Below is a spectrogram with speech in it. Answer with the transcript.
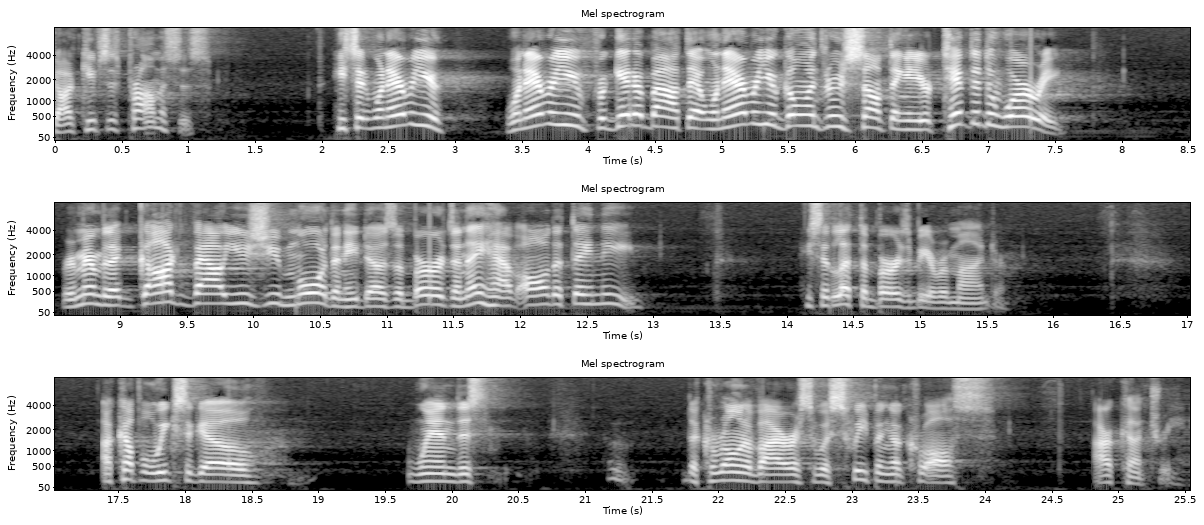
God keeps his promises. He said, whenever you, whenever you forget about that, whenever you're going through something and you're tempted to worry, remember that God values you more than he does the birds, and they have all that they need. He said, let the birds be a reminder a couple weeks ago when this the coronavirus was sweeping across our country.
